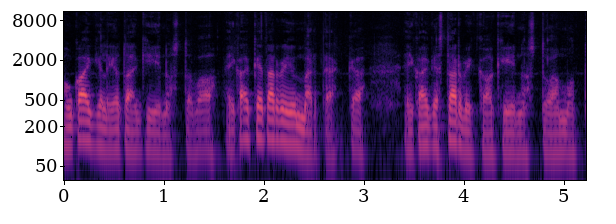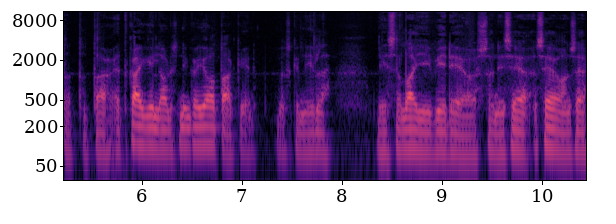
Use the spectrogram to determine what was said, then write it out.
on kaikille jotain kiinnostavaa. Ei kaikkea tarvitse ymmärtääkään, ei kaikesta tarvikaan kiinnostua, mutta tota, että kaikille olisi niin jotakin myöskin niillä, niissä lajivideoissa, niin se, se on se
